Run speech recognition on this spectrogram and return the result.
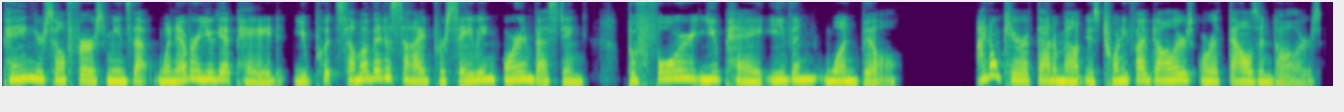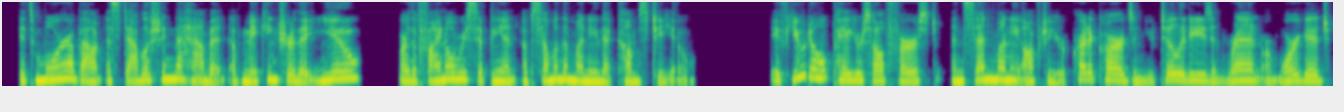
Paying yourself first means that whenever you get paid, you put some of it aside for saving or investing before you pay even one bill. I don't care if that amount is $25 or $1,000. It's more about establishing the habit of making sure that you are the final recipient of some of the money that comes to you. If you don't pay yourself first and send money off to your credit cards and utilities and rent or mortgage,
